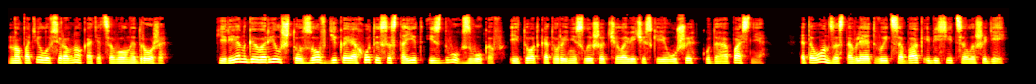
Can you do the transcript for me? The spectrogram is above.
но по телу все равно катятся волны дрожи. Кирен говорил, что зов дикой охоты состоит из двух звуков, и тот, который не слышат человеческие уши, куда опаснее. Это он заставляет выть собак и беситься лошадей.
